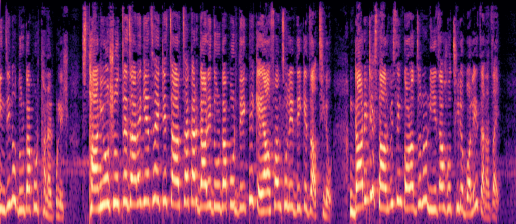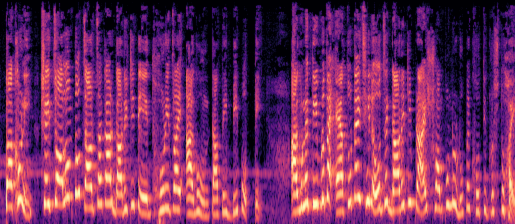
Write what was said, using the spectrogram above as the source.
ইঞ্জিন ও দুর্গাপুর থানার পুলিশ। স্থানীয় সূত্রে জানা গিয়েছে, একটি চার চাকার গাড়ি দুর্গাপুর দিক থেকে আসানসোলের দিকে যাচ্ছিল। গাড়িটি সার্ভিসিং করার জন্য নিয়ে যাওয়া হচ্ছিল বলেই জানা যায়। তখনই সেই চলন্ত চার চাকার গাড়িটিতে ধরে যায় আগুন তাতে বিপত্তি। আগুনের তীব্রতা এতটাই ছিল যে গাড়িটি প্রায় সম্পূর্ণরূপে ক্ষতিগ্রস্ত হয়।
